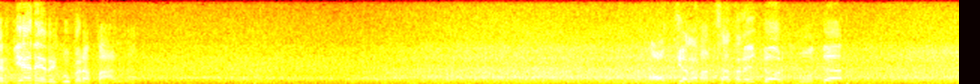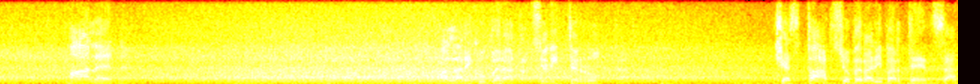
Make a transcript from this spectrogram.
Interviene e recupera palla. Occhio all'avanzata del Dortmund. Malen. Palla recuperata, azione interrotta. C'è spazio per la ripartenza.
